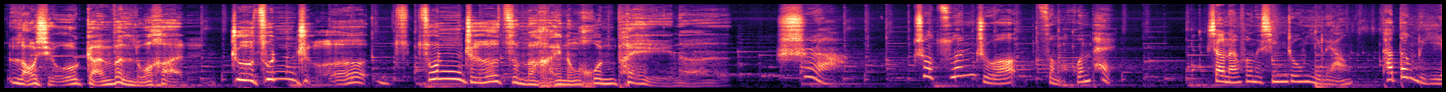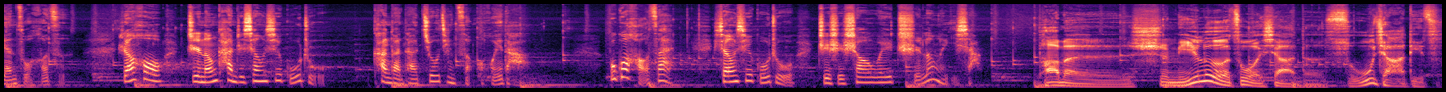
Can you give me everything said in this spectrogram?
老朽敢问罗汉，这尊者，尊者怎么还能婚配呢？是啊。这尊者怎么婚配？向南风的心中一凉，他瞪了一眼左和子，然后只能看着湘西谷主，看看他究竟怎么回答。不过好在湘西谷主只是稍微迟愣了一下。他们是弥勒座下的俗家弟子，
